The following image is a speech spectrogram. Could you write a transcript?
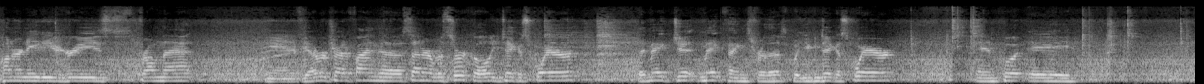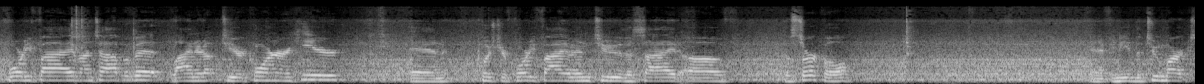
180 degrees from that. And if you ever try to find the center of a circle, you take a square. They make make things for this, but you can take a square and put a 45 on top of it, line it up to your corner here, and push your 45 into the side of the circle. And if you need the two marks,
